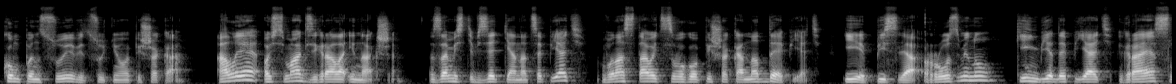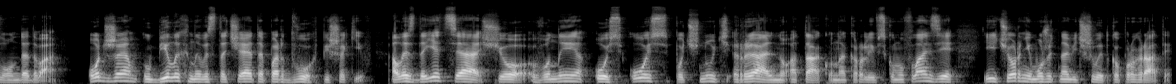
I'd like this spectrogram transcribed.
компенсує відсутнього пішака. Але Осьмак зіграла інакше. Замість взяття на c 5 вона ставить свого пішака на d5, і після розміну кінь б'є d5 грає слон d2. Отже, у білих не вистачає тепер двох пішаків, але здається, що вони ось-ось почнуть реальну атаку на королівському фланзі, і чорні можуть навіть швидко програти.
